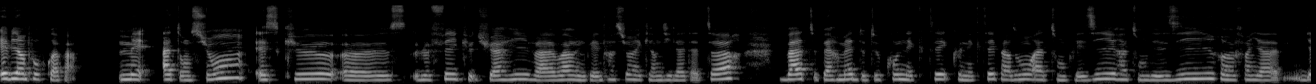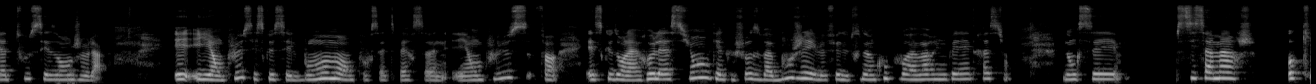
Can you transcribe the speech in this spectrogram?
eh bien, pourquoi pas mais attention, est-ce que euh, le fait que tu arrives à avoir une pénétration avec un dilatateur va te permettre de te connecter, connecter pardon, à ton plaisir, à ton désir Enfin, il y a, y a, tous ces enjeux-là. Et, en plus, est-ce que c'est le bon moment pour cette personne? Et en plus, est-ce que dans la relation, quelque chose va bouger, le fait de tout d'un coup pouvoir avoir une pénétration? Donc c'est, si ça marche, ok,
